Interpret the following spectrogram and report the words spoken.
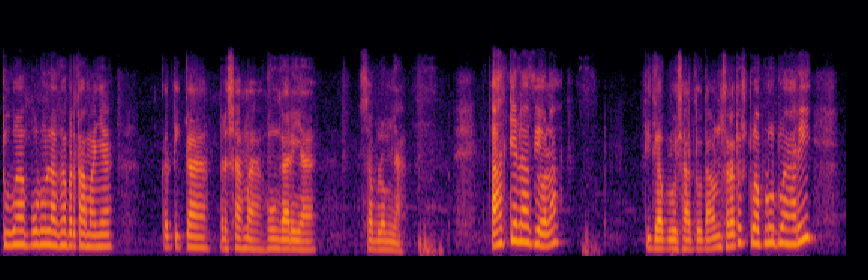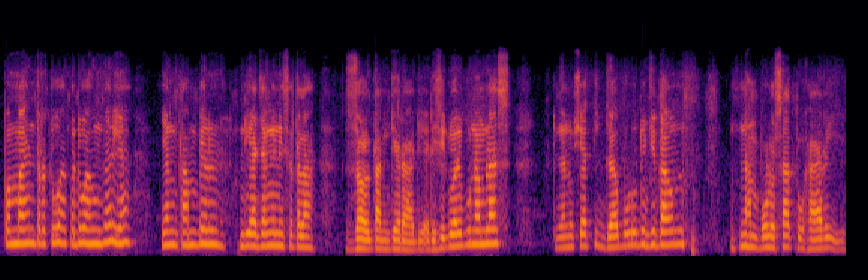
20 laga pertamanya ketika bersama Hungaria sebelumnya. Attila Viola 31 tahun 122 hari pemain tertua kedua Hungaria yang tampil di ajang ini setelah Zoltan Gera di edisi 2016 dengan usia 37 tahun 61 hari.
